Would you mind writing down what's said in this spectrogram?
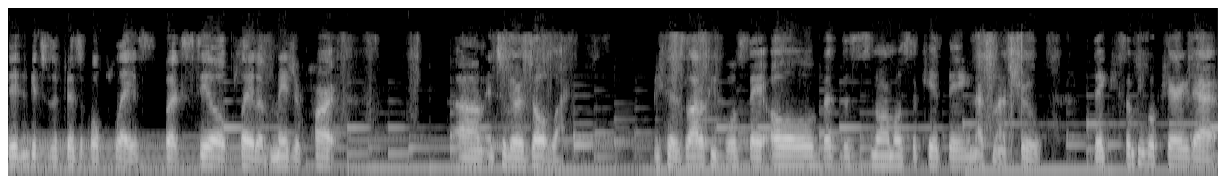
didn't get to the physical place, but still played a major part um, into their adult life because a lot of people say, "Oh, that this is normal, it's a kid thing." That's not true. They some people carry that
